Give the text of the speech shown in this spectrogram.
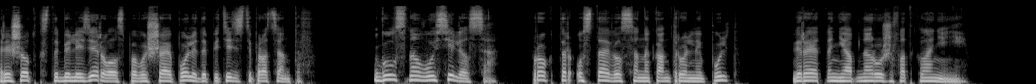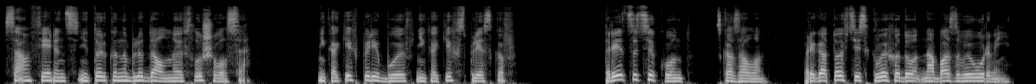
Решетка стабилизировалась, повышая поле до 50%. Гул снова усилился. Проктор уставился на контрольный пульт, вероятно, не обнаружив отклонений. Сам Ференс не только наблюдал, но и вслушивался. Никаких перебоев, никаких всплесков. «Тридцать секунд», — сказал он. «Приготовьтесь к выходу на базовый уровень».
